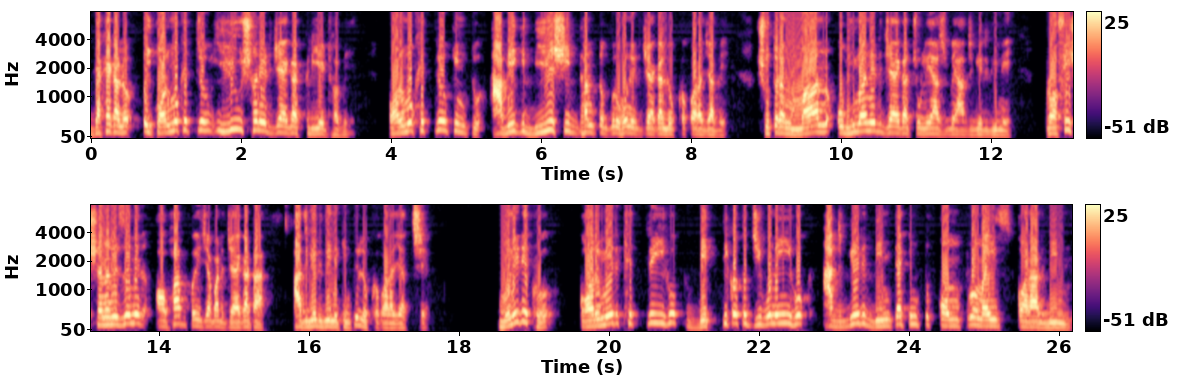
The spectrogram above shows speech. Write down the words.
দেখা গেল, ওই কর্মক্ষেত্রেও ইলিউশনের জায়গা ক্রিয়েট হবে। কর্মক্ষেত্রেও কিন্তু আবেগ দিয়ে সিদ্ধান্ত গ্রহণের জায়গা লক্ষ্য করা যাবে। সুতরাং মান অভিমানের জায়গা চলে আসবে আজকের দিনে। প্রফেশনালিজমের অভাব হয়ে যাবার জায়গাটা আজকের দিনে কিন্তু লক্ষ্য করা যাচ্ছে। মনে রেখো, কর্মের ক্ষেত্রেই হোক, ব্যক্তিগত জীবনেই হোক, আজকের দিনটা কিন্তু কম্প্রোমাইজ করার দিন।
